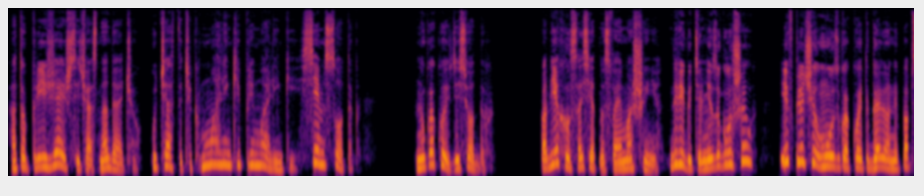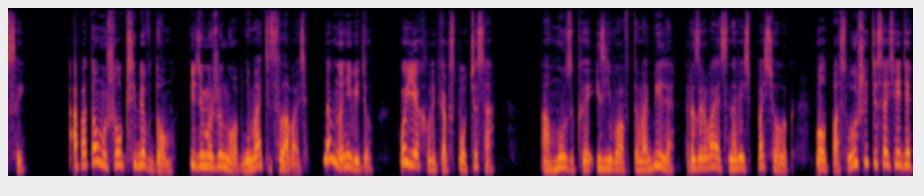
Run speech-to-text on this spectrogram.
А то приезжаешь сейчас на дачу, участочек маленький-прималенький, семь соток. Ну какой здесь отдых? Подъехал сосед на своей машине, двигатель не заглушил и включил музыку какой-то говёной попсы. А потом ушел к себе в дом, видимо, жену обнимать и целовать. Давно не видел. Уехал ведь как с полчаса. А музыка из его автомобиля разрывается на весь поселок. Мол, послушайте, соседи,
